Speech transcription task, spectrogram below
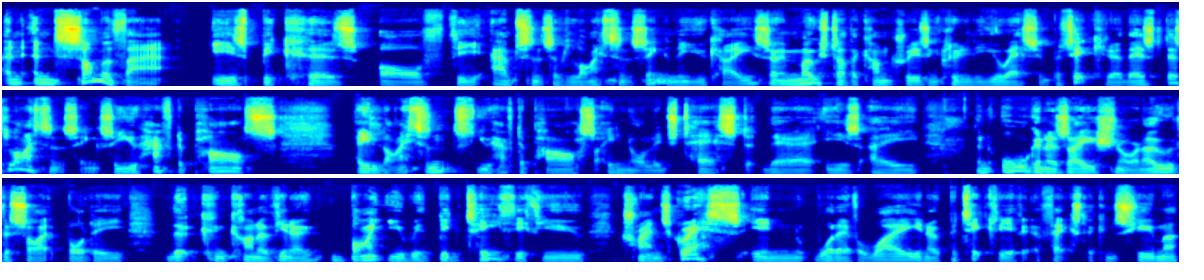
and and some of that is because of the absence of licensing in the UK. So in most other countries, including the US in particular, there's there's licensing. So you have to pass a license, you have to pass a knowledge test. There is a an organization or an oversight body that can kind of, you know, bite you with big teeth if you transgress in whatever way, you know, particularly if it affects the consumer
